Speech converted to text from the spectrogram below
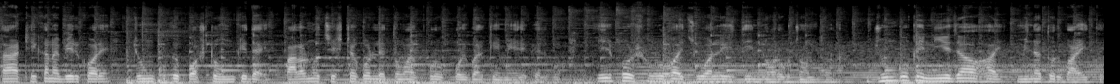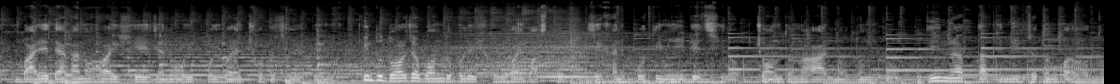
তারা ঠিকানা বের করে জুমকুকে স্পষ্ট হুমকি দেয়, পালানোর চেষ্টা করলে তোমার পুরো পরিবারকে মেরে ফেলব। এরপর শুরু হয় চুয়াল্লিশ দিন নরক যন্ত্রণা। জুঙ্কোকে নিয়ে যাওয়া হয় মিনাতোর বাড়িতে। বাইরে দেখানো হয় সে যেন ওই পরিবারের ছোট ছেলের প্রেমী। কিন্তু দরজা বন্ধ হলে শুরু হয় বাস্তব, যেখানে প্রতি মিনিটে ছিল যন্ত্রণা আর নতুন রূপ। দিন রাত তাকে নির্যাতন করা হতো।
